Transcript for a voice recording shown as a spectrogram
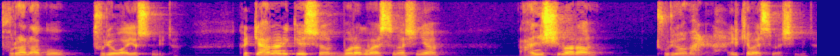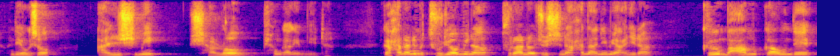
불안하고 두려워하였습니다. 그때 하나님께서 뭐라고 말씀하시냐? 안심하라 두려워 말라 이렇게 말씀하십니다. 근데 여기서 안심이 샬롬 평강입니다. 그러니까 하나님은 두려움이나 불안을 주시는 하나님이 아니라 그 마음 가운데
